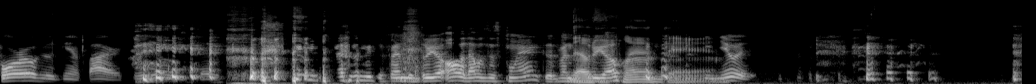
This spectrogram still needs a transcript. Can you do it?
4 he was getting fired. 3-0, Let me defend the three. Oh. oh, that was his plan to defend that the was three the zero. plan. he knew it.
